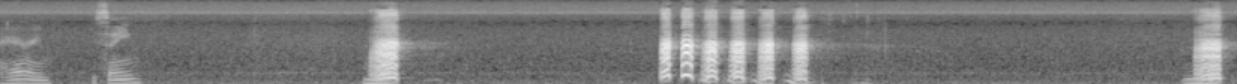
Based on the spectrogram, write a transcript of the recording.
hear him. You see him? Mm-hmm.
